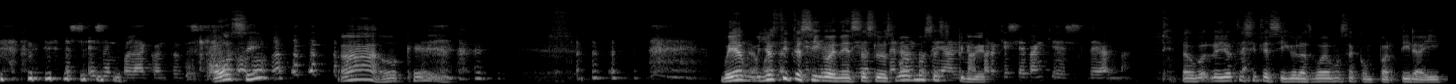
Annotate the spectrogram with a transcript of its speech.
es, es en polaco, entonces... Claro. Oh, sí. Ah, ok. Voy a, yo sí te sigo en esas, las vamos a escribir. Alma, para que sepan que es de alma. Yo te, sí te sigo, las vamos a compartir ahí.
